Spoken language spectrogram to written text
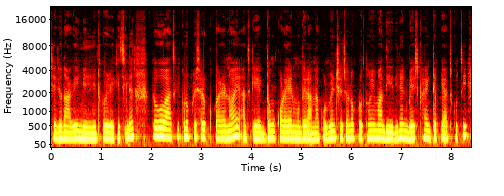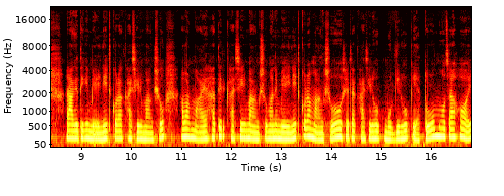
সেজন্য আগেই মেরিনেট করে রেখেছিলেন। তো আজকে কোনো প্রেশার কুকারে নয়, আজকে একদম কড়াইয়ের মধ্যে রান্না করবেন, সেজন্য প্রথমেই মা দিয়ে দিলেন বেশ খানিকটা পেঁয়াজ কুচি আর আগে থেকে মেরিনেট করা খাসির মাংস। আমার মায়ের হাতের খাসির মাংস মানে মেরিনেট করা মাংস, সেটা খাসির হোক, মুরগির হোক, এত মজা হয়।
